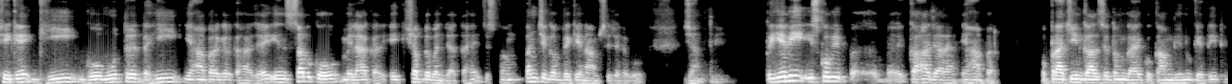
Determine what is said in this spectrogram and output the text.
ठीक है, घी, गोमूत्र, दही यहाँ पर अगर कहा जाए, इन सबको मिलाकर एक शब्द बन जाता है, जिसको हम पंचगव्य के नाम से जो है वो जानते हैं। तो ये भी इसको भी कहा जा रहा है यहाँ पर। प्राचीन काल से तुम गाय को कामधेनु कहती थे।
